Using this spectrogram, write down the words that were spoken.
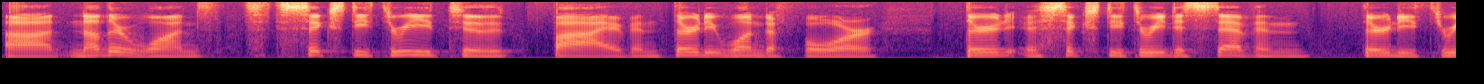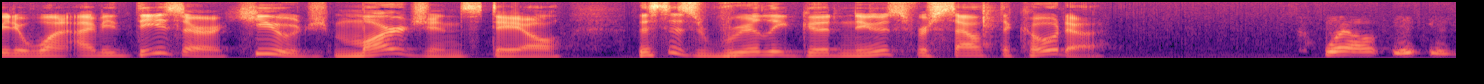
Uh, another one 63 to 5 and 31 to 4, 30, 63 to 7, 33 to 1. I mean, these are huge margins, Dale. This is really good news for South Dakota. Well, it, it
